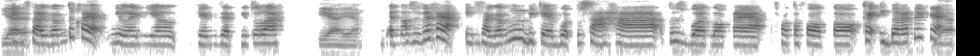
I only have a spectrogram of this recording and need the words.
ya Instagram tuh kayak milenial Gen Z gitulah. iya ya Dan maksudnya kayak Instagram tuh lebih kayak buat usaha, terus buat lo kayak foto-foto, kayak ibaratnya kayak Iya.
